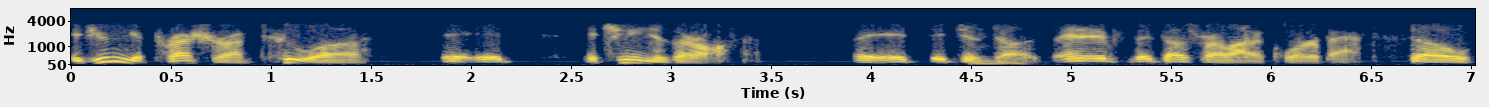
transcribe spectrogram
if you can get pressure on Tua, it, it, it changes their offense. It, it just hmm. does. And it, it does for a lot of quarterbacks. So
